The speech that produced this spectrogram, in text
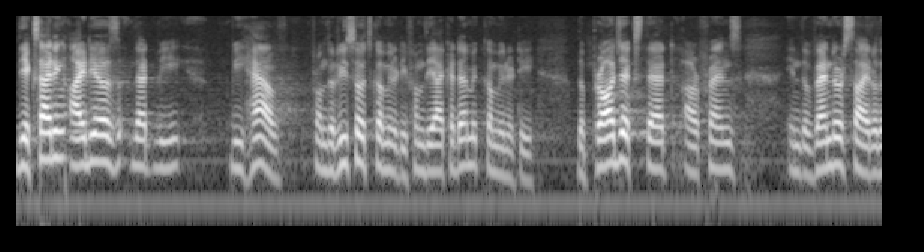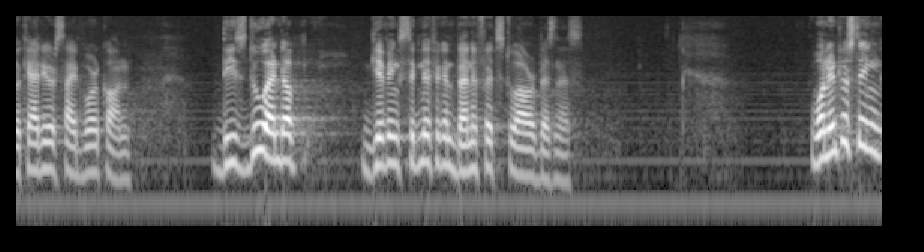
the exciting ideas that we, we have from the research community, from the academic community, the projects that our friends in the vendor side or the carrier side work on, these do end up giving significant benefits to our business. One interesting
